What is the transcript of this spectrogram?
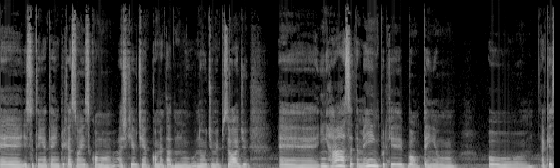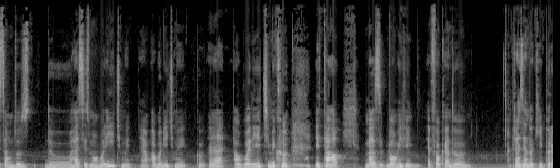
É, isso tem até implicações, como acho que eu tinha comentado no, no último episódio, é, em raça também, porque, bom, tem o, o, a questão dos, do racismo algoritmo, é, algorítmico, é, e tal. Mas, bom, enfim, é focando, trazendo aqui para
